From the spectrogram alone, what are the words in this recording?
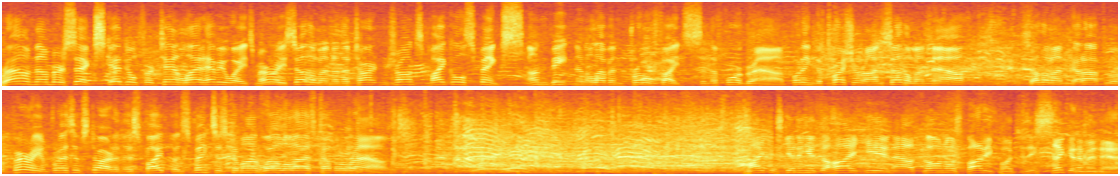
Round number six, scheduled for 10 light heavyweights. Murray Sutherland in the tartan trunks. Michael Spinks, unbeaten in 11 pro fights in the foreground, putting the pressure on Sutherland now. Sutherland got off to a very impressive start in this fight, but Spinks has come on well the last couple of rounds. Mike is getting into high gear now, throwing those body punches. He's sinking them in there.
